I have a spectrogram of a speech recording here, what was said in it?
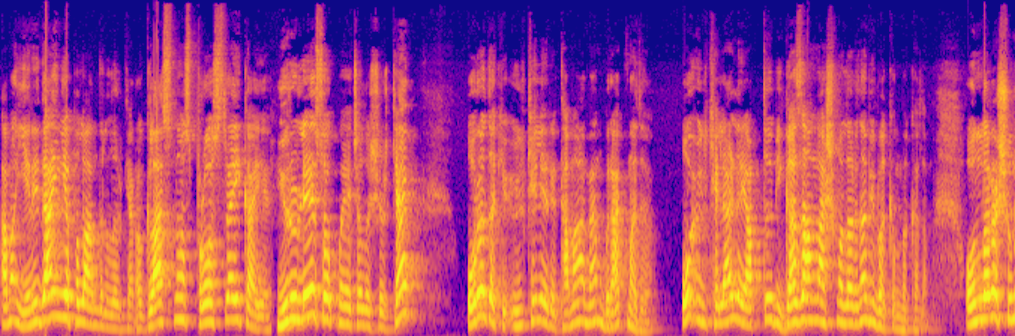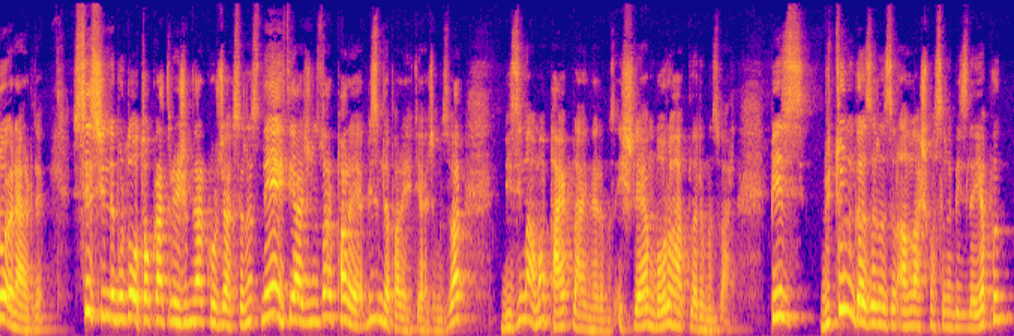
ama yeniden yapılandırılırken o Glasnost Prostroika'yı yürürlüğe sokmaya çalışırken oradaki ülkeleri tamamen bırakmadı. O ülkelerle yaptığı bir gaz anlaşmalarına bir bakın bakalım. Onlara şunu önerdi. Siz şimdi burada otokrat rejimler kuracaksınız. Neye ihtiyacınız var? Paraya. Bizim de paraya ihtiyacımız var. Bizim ama pipeline'larımız, işleyen boru hatlarımız var. Biz bütün gazınızın anlaşmasını bizle yapın.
